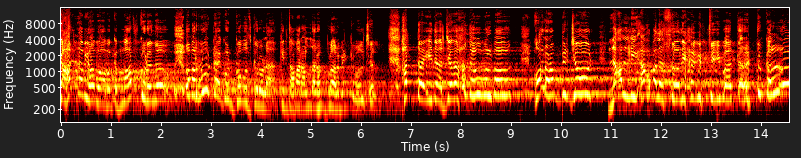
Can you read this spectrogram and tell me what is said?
জাহান্নামি হব, আমাকে মাফ করে দাও আমার রুটা এখন কবজ করো না, কিন্তু আমার আল্লাহ রব্বুল আলমিন কি বলছেন? হাত্তা ইদা জাহাদাউ বলব কল রব্বির জোন লাল্লি আমালা সলিহা ফিমা তারাক্তু কাল্লা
